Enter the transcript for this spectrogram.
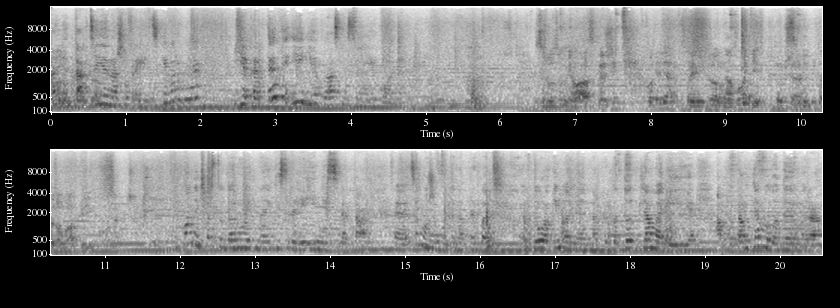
оригінальні. виробник, Так, це є наш український виробник. Є картини і є власне самі ікони. Зрозуміло. А скажіть, от при нагоді слід дарувати ікони? Ікони часто дарують на якісь релігійні свята. Е, Це може бути, наприклад, до іменин, наприклад, для Марії, або там для Володимира,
